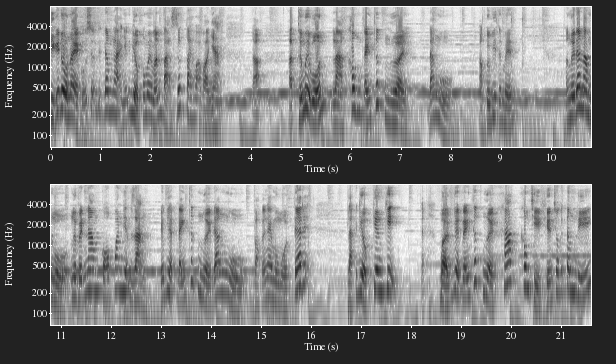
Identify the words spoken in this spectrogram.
thì cái đồ này cũng sẽ đem lại những điều không may mắn và rước tai họa vào nhà. Đó. À, thứ 14 là không đánh thức người đang ngủ. À, quý vị thân mến à, người đang nằm ngủ người Việt Nam có quan niệm rằng cái việc đánh thức người đang ngủ vào cái ngày mùng 1 Tết ấy là cái điều kiêng kỵ. Bởi cái việc đánh thức người khác không chỉ khiến cho cái tâm lý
